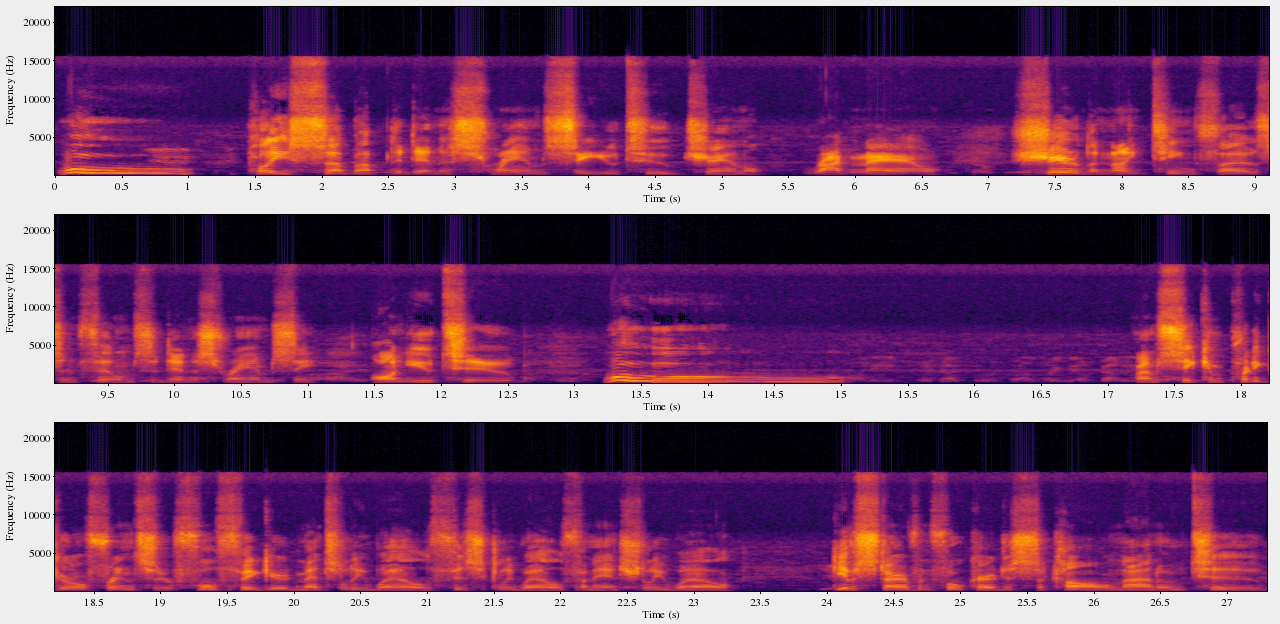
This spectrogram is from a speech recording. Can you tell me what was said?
Woo! Please sub up the Dennis Ramsay YouTube channel right now. Share the 19,000 films of Dennis Ramsay on YouTube. Woo! I'm seeking pretty girlfriends that are full figured, mentally well, physically well, financially well. Give starving folk artists a call 902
